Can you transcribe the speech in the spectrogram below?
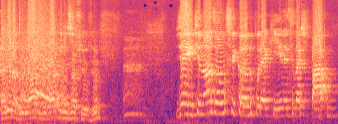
Karina, obrigado, obrigado pelo desafio, viu? Gente, nós vamos ficando por aqui nesse bate-papo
